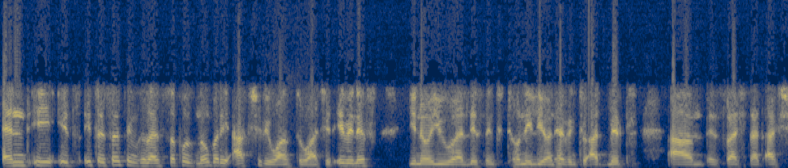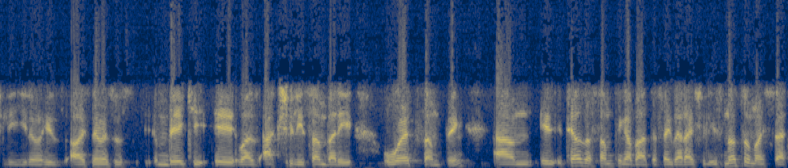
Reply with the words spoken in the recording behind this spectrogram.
And it's it's a certain thing because I suppose nobody actually wants to watch it, even if you know you were listening to Tony Leon having to admit um, as such that actually you know his arch nemesis Mbeki was actually somebody worth something. Um, it, it, tells us something about the fact that actually it's not so much that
